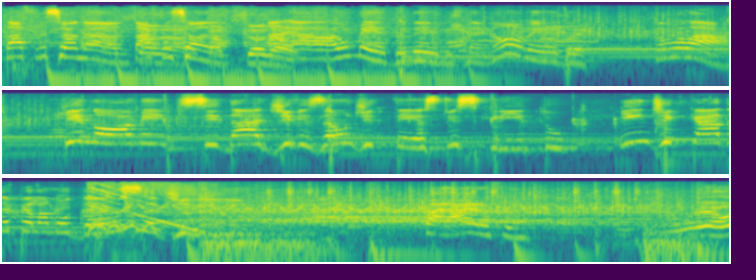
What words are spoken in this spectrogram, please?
Tá funcionando, tá Funcionando, funcionando. tá funcionando. Ah, ah, o medo deles, né? Não o medo. Vamos lá. Que nome se dá à divisão de texto escrito indicada pela mudança de? Parágrafo. Errou!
